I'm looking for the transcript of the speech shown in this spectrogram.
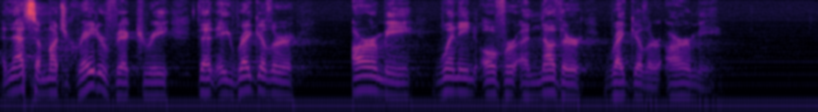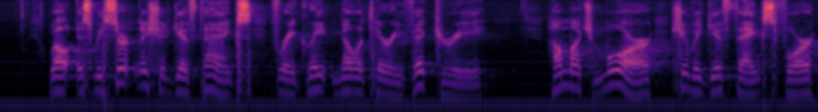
And that's a much greater victory than a regular army winning over another regular army. Well, as we certainly should give thanks for a great military victory, how much more should we give thanks for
